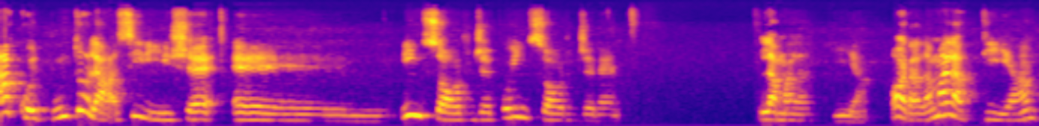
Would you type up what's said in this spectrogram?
A quel punto là si dice eh, insorge, può insorgere la malattia. Ora, la malattia,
